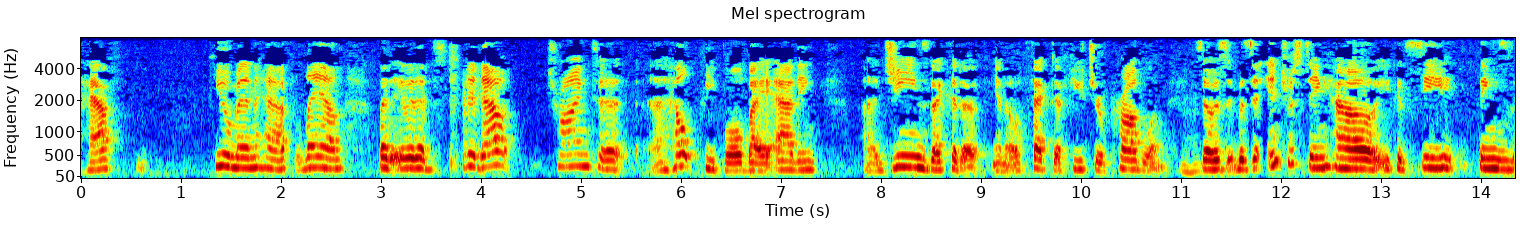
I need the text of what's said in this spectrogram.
half human, half lamb, but it had started out trying to uh, help people by adding uh, genes that could, uh, you know, affect a future problem. Mm-hmm. So it was, it was interesting how you could see things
